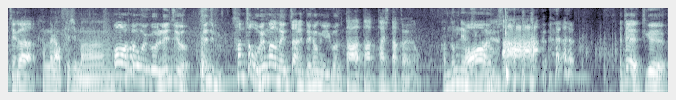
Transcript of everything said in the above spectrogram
제가 카메라 아프지만 어형 이거 렌즈 렌즈 3,500만 원짜리인데 형이 이거 다 다 다시 닦아요 형. 감독님 어, 지금 형 진짜. 하여튼 그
